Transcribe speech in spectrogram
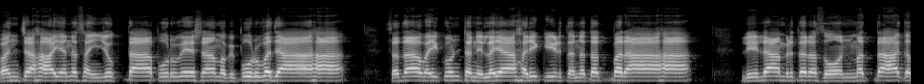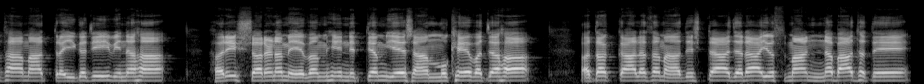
पञ्चहायनसंयुक्ता पूर्वेषामपि पूर्वजाः। सदा वैकुण्ठनिलया हरिकीर्तनतत्पराः लीलामृतरसोन्मत्ताः कथामात्रैकजीविनः। हरिः शरणमेवं हि नित्यं येषां मुखे वचः। अतः कालसमादिष्टा जरायुष्मान्न बाधते।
